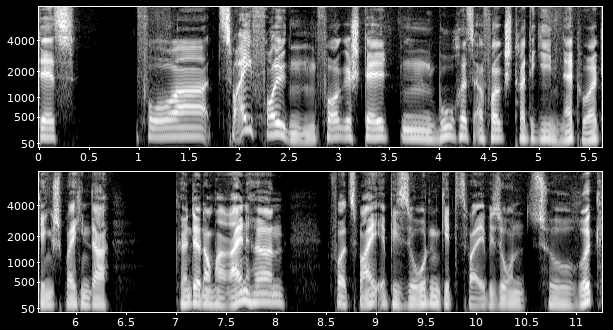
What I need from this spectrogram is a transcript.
des vor zwei Folgen vorgestellten Buches Erfolgsstrategie Networking sprechen. Da könnt ihr nochmal reinhören. Vor zwei Episoden, geht zwei Episoden zurück,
